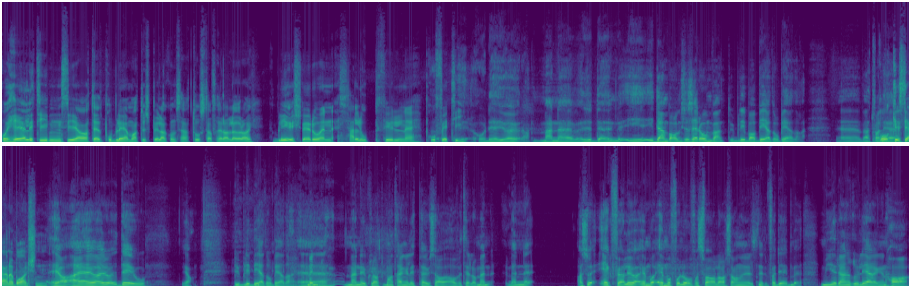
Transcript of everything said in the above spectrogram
og hele tiden sier at det er et problem at du spiller konsert torsdag, fredag, lørdag, blir ikke det da en selvoppfyllende profeti? Og det gjør jo det. Men eh, i, i den bransjen så er det omvendt. Du blir bare bedre og bedre. Eh, hvert Rockestjernebransjen. Ja, det er jo Ja. Du blir bedre og bedre. Eh, Men- Men, det er jo klart man trenger litt pause av av og til. Men, men altså, jeg føler jo Jeg må, jeg må få lov å forsvare Lars Arne Nilsen. For det, mye av den rulleringen har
